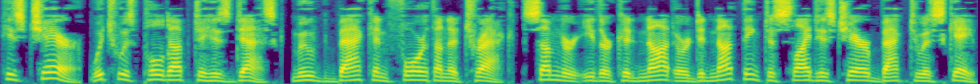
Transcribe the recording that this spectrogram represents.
His chair, which was pulled up to his desk, moved back and forth on a track. Sumner either could not or did not think to slide his chair back to escape,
